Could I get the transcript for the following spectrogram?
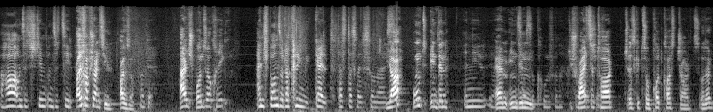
Aha, unser, stimmt, unser Ziel. Also, ich habe schon ein Ziel. Also, Okay. einen Sponsor kriegen. Ein Sponsor, da kriegen wir Geld. Das, das wäre schon nice. Ja, und in den Wenn ihr, ja. Ähm, in das wär den so cool von der- Die Schweizer von der Tat, es gibt so Podcast-Charts, oder?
